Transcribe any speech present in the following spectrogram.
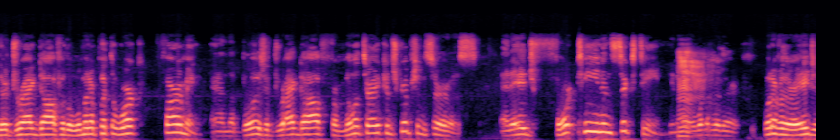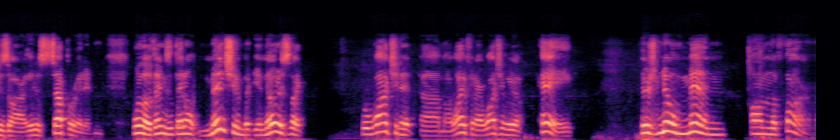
they're dragged off with the women are put to work farming, and the boys are dragged off for military conscription service at age 14 and 16, you know, Mm. whatever their whatever their ages are. They're just separated. And one of the things that they don't mention, but you notice, like we're watching it, uh, my wife and I are watching. it, We go, hey, there's no men on the farm.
